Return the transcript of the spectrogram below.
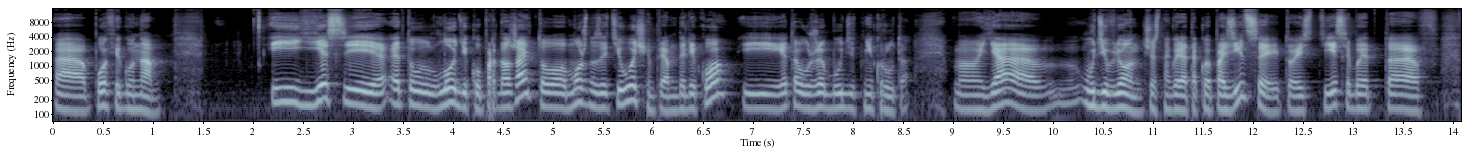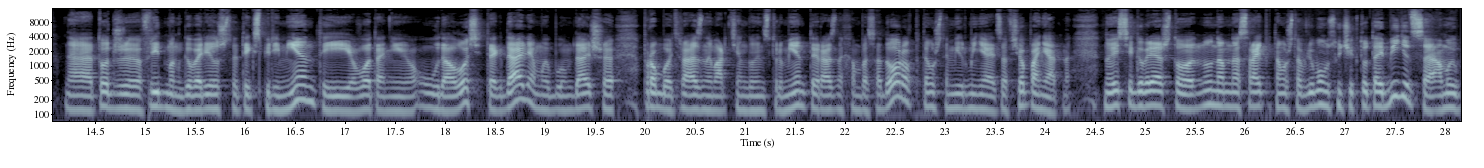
э, пофигу нам. И если эту логику продолжать, то можно зайти очень прям далеко, и это уже будет не круто. Я удивлен, честно говоря, такой позицией. То есть, если бы это э, тот же Фридман говорил, что это эксперимент, и вот они удалось и так далее, мы будем дальше пробовать разные маркетинговые инструменты, разных амбассадоров, потому что мир меняется, все понятно. Но если говорят, что ну нам насрать, потому что в любом случае кто-то обидится, а мы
